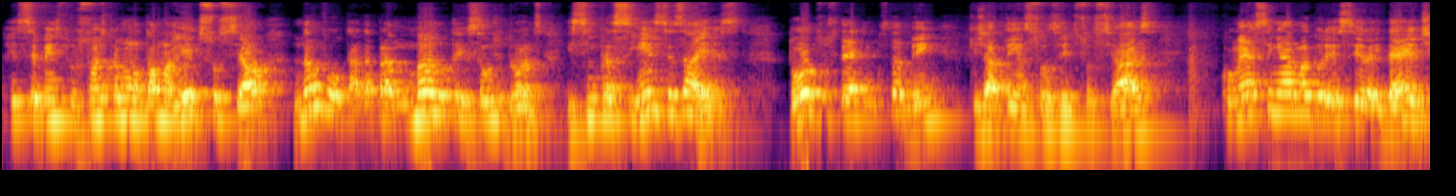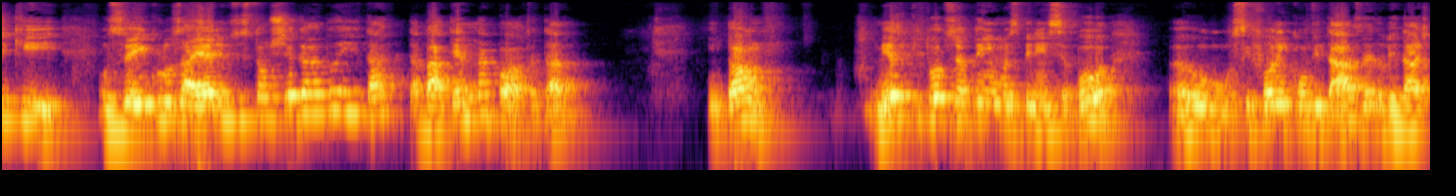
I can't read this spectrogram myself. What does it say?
receber instruções para montar uma rede social não voltada para manutenção de drones, e sim para ciências aéreas. Todos os técnicos também, que já têm as suas redes sociais, comecem a amadurecer a ideia de que os veículos aéreos estão chegando aí, tá? Tá batendo na porta, tá? Então, mesmo que todos já tenham uma experiência boa, se forem convidados, né, na verdade,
